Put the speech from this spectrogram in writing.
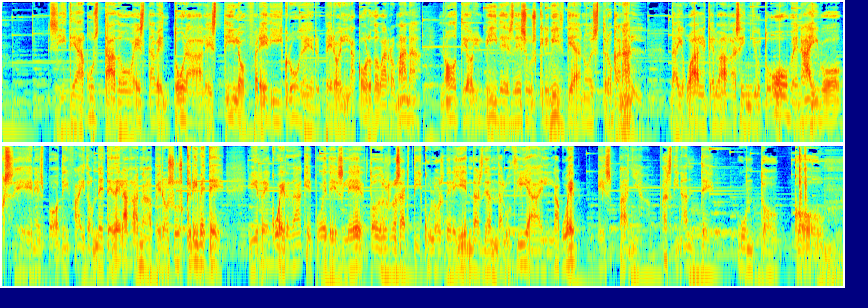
Si te ha gustado esta aventura al estilo Freddy Krueger, pero en la Córdoba romana, no te olvides de suscribirte a nuestro canal. Da igual que lo hagas en YouTube, en iVoox, en Spotify, donde te dé la gana, pero suscríbete. Y recuerda que puedes leer todos los artículos de leyendas de Andalucía en la web españafascinante.com.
